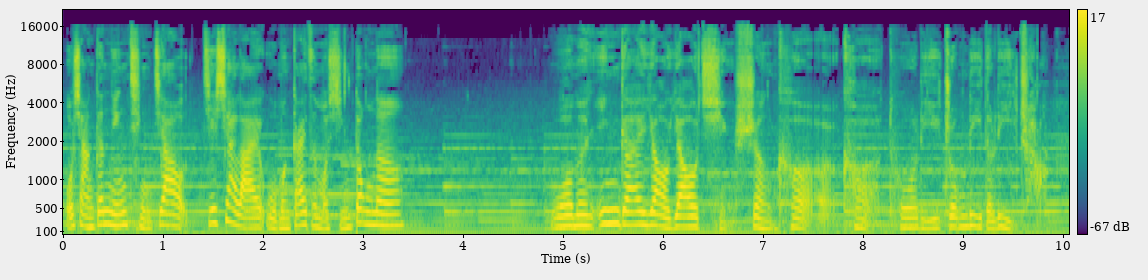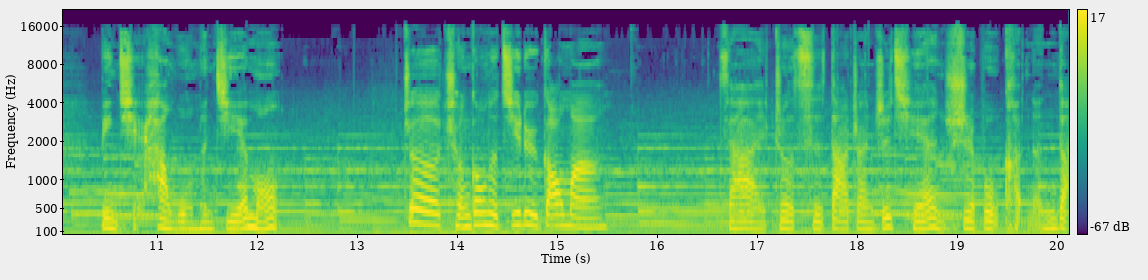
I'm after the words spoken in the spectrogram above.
我想跟您请教，接下来我们该怎么行动呢？我们应该要邀请圣克尔克脱离中立的立场，并且和我们结盟。这成功的几率高吗？在这次大战之前是不可能的，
